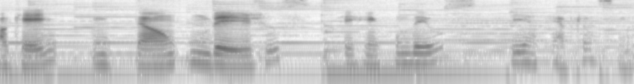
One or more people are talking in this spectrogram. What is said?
Ok? Então, um beijos, fiquem com Deus e até a próxima.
